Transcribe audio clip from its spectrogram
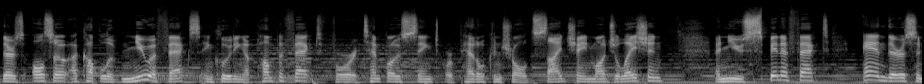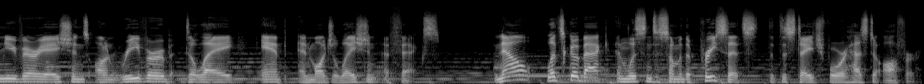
There's also a couple of new effects, including a pump effect for tempo synced or pedal controlled sidechain modulation, a new spin effect, and there are some new variations on reverb, delay, amp, and modulation effects. Now, let's go back and listen to some of the presets that the Stage 4 has to offer.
